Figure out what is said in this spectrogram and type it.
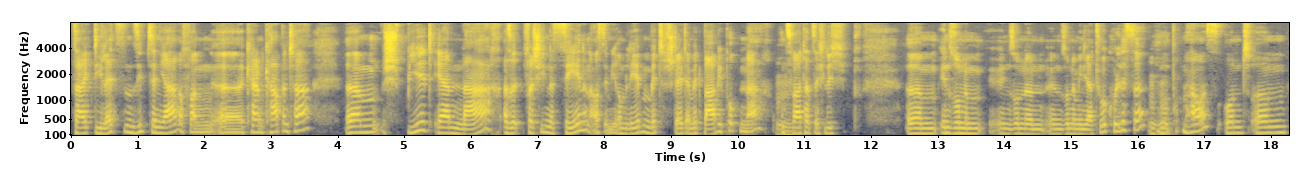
zeigt die letzten 17 Jahre von äh, Karen Carpenter ähm, spielt er nach, also verschiedene Szenen aus dem, ihrem Leben mit, stellt er mit Barbie-Puppen nach. Mhm. Und zwar tatsächlich ähm, in so einem, in so einem, in so einer Miniaturkulisse, mhm. so einem Puppenhaus. Und ähm,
